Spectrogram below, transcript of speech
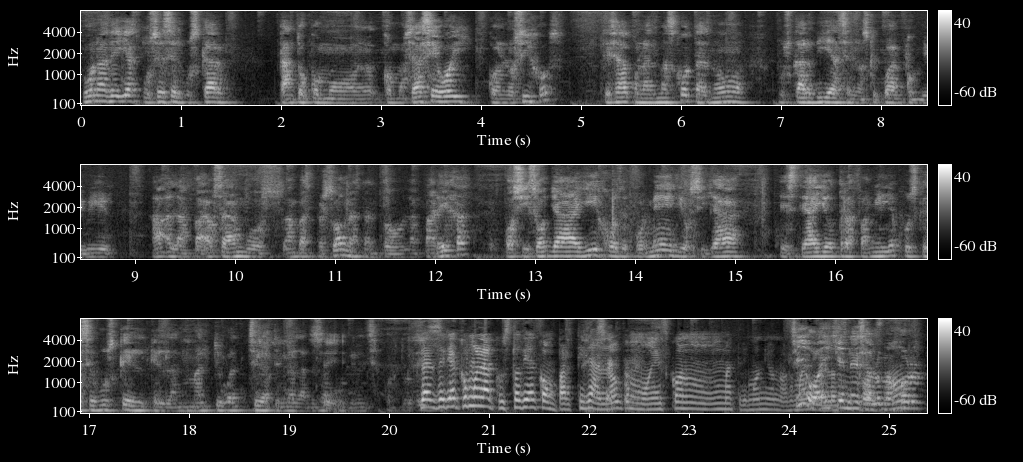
una de ellas pues es el buscar, tanto como, como se hace hoy con los hijos, que sea con las mascotas, ¿no? Buscar días en los que puedan convivir a la, pa- o sea, ambos, ambas personas, tanto la pareja, o si son ya hay hijos de por medio, si ya este, hay otra familia, pues que se busque el, que el animalito igual siga teniendo la misma Sí. convivencia. por todo. O sea, sería como la custodia compartida, ¿no? Como es con un matrimonio normal. Sí, o hay quienes a lo ¿no? mejor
